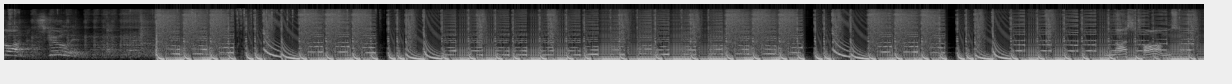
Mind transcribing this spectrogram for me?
Go on, school him. Nice toms.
